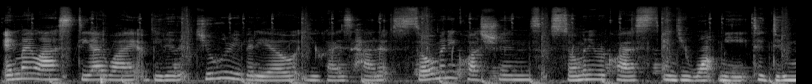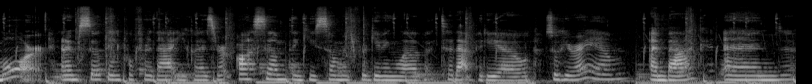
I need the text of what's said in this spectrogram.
In my last DIY beaded jewelry video, you guys had so many questions, so many requests, and you want me to do more. And I'm so thankful for that. You guys are awesome. Thank you so much for giving love to that video. So here I am. I'm back and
